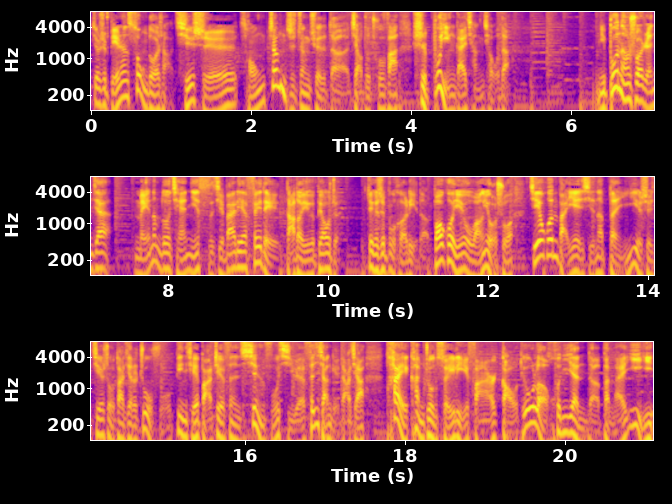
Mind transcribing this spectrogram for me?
就是别人送多少，其实从政治正确的角度出发是不应该强求的。你不能说人家没那么多钱，你死乞白赖非得达到一个标准，这个是不合理的。包括也有网友说，结婚摆宴席呢，本意是接受大家的祝福，并且把这份幸福喜悦分享给大家。太看重随礼，反而搞丢了婚宴的本来意义，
